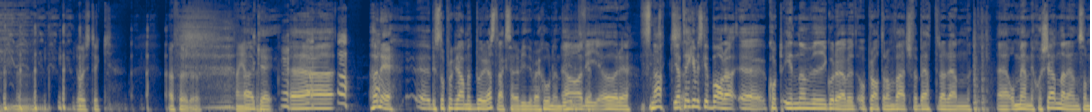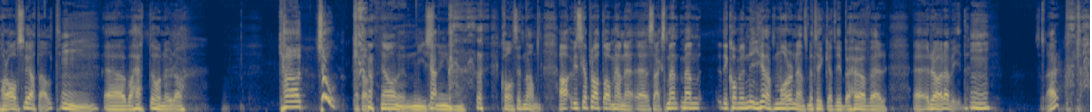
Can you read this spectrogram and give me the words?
joystick. Jag föredrar tangenter. Okej. Uh, hörni, eh, det står programmet börjar strax här i videoversionen. Det Ja, det gör det. Snabbt. Jag så. tänker vi ska bara, eh, kort innan vi går över och pratar om världsförbättraren eh, och människokännaren som har avslöjat allt. Mm. Eh, vad hette hon nu då? Kacho! Hette hon. Ja, nysning. Konstigt namn. Ja, vi ska prata om henne eh, strax. Men, men det kommer en nyhet på morgonen som jag tycker att vi behöver eh, röra vid. Mm. Sådär.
